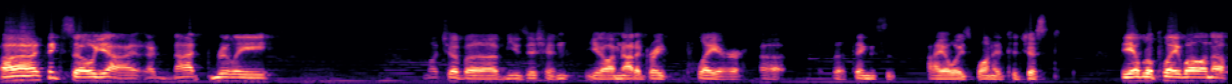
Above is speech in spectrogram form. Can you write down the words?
Uh, I think so. Yeah, I, I'm not really much of a musician. You know, I'm not a great player. Uh, the things I always wanted to just be able to play well enough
